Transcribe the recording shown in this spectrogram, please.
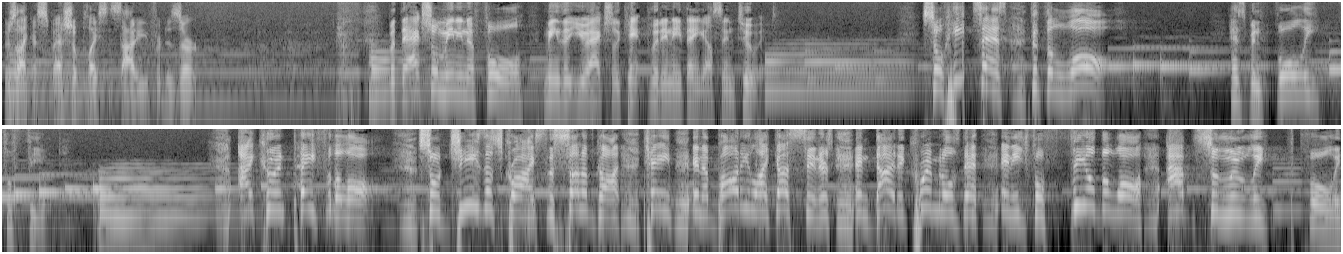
There's like a special place inside of you for dessert. But the actual meaning of full means that you actually can't put anything else into it. So he says that the law has been fully fulfilled. I couldn't pay for the law. So Jesus Christ, the Son of God, came in a body like us sinners and died a criminal's death, and he fulfilled the law absolutely fully.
